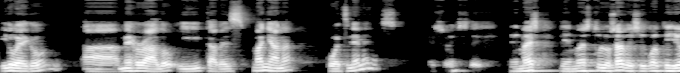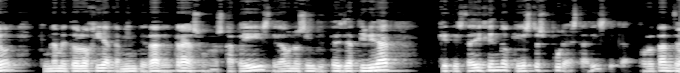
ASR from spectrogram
y luego uh, mejorarlo y tal vez mañana puedo tener menos. Eso es. Además, además tú lo sabes, igual que yo, que una metodología también te da detrás unos KPIs, te da unos índices de actividad que te está diciendo que esto es pura estadística. Por lo tanto,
